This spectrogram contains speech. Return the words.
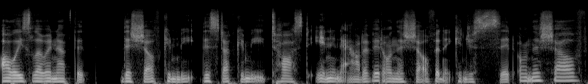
always low enough that the shelf can be this stuff can be tossed in and out of it on the shelf and it can just sit on the shelf.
